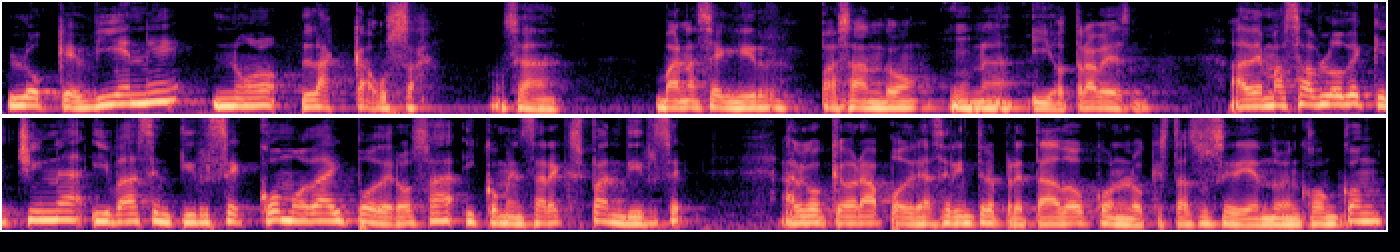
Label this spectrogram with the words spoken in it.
lo que viene, no la causa. O sea, van a seguir pasando una y otra vez. Además habló de que China iba a sentirse cómoda y poderosa y comenzar a expandirse, algo que ahora podría ser interpretado con lo que está sucediendo en Hong Kong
